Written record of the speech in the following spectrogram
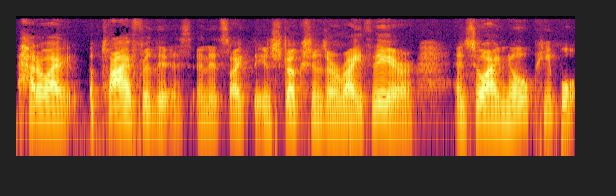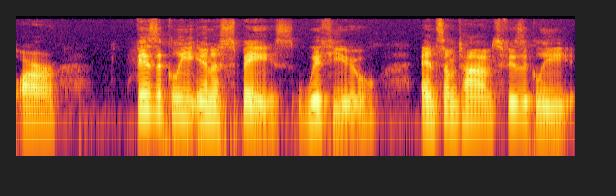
how do i apply for this and it's like the instructions are right there and so i know people are physically in a space with you and sometimes physically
